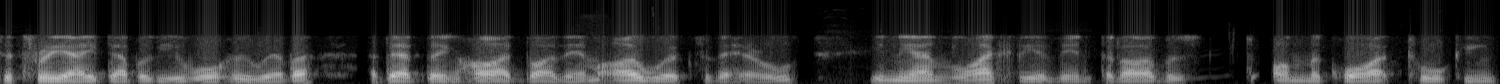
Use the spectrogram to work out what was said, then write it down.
to 3AW or whoever about being hired by them, I work for the Herald. In the unlikely event that I was on the quiet talking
